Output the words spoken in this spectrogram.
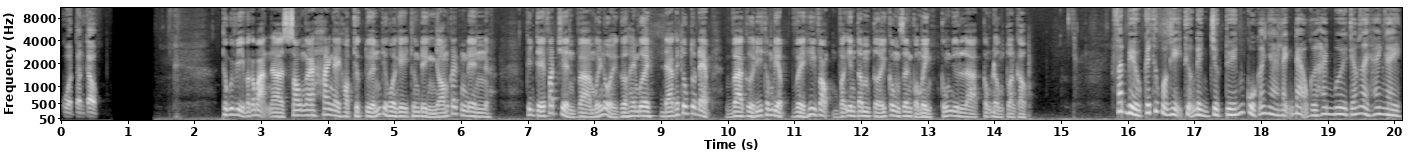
của toàn cầu. Thưa quý vị và các bạn, à, sau hai ngày họp trực tuyến thì hội nghị thượng đỉnh nhóm các nền kinh tế phát triển và mới nổi G20 đã kết thúc tốt đẹp và gửi đi thông điệp về hy vọng và yên tâm tới công dân của mình cũng như là cộng đồng toàn cầu. Phát biểu kết thúc hội nghị thượng đỉnh trực tuyến của các nhà lãnh đạo G20 kéo dài 2 ngày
